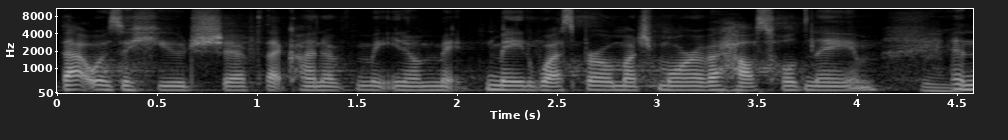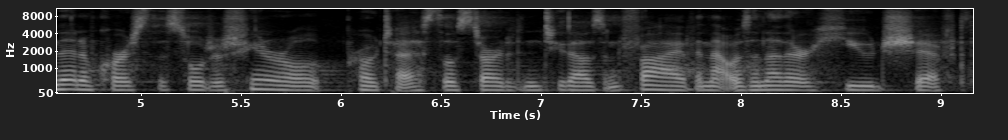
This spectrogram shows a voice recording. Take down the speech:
that was a huge shift that kind of, you know, made Westboro much more of a household name. Mm-hmm. And then, of course, the soldiers' funeral protests, those started in 2005, and that was another huge shift.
